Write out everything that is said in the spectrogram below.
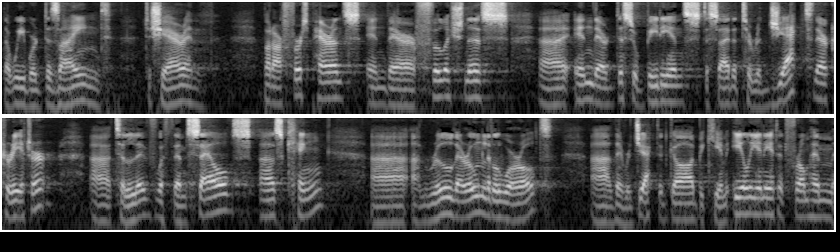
that we were designed to share in. But our first parents, in their foolishness, uh, in their disobedience, decided to reject their Creator, uh, to live with themselves as king, uh, and rule their own little world. Uh, they rejected God, became alienated from Him,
